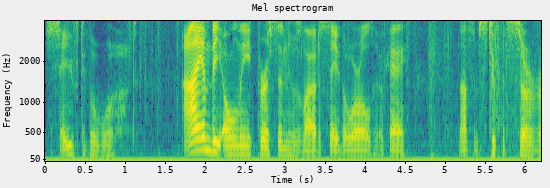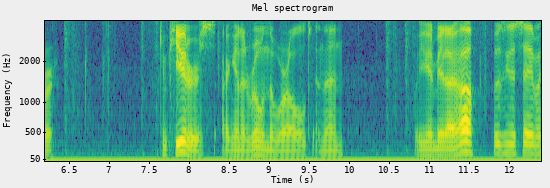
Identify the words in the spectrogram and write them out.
Saved the world. I am the only person who's allowed to save the world, okay? Not some stupid server. Computers are gonna ruin the world, and then you're gonna be like, oh, who's gonna save my,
